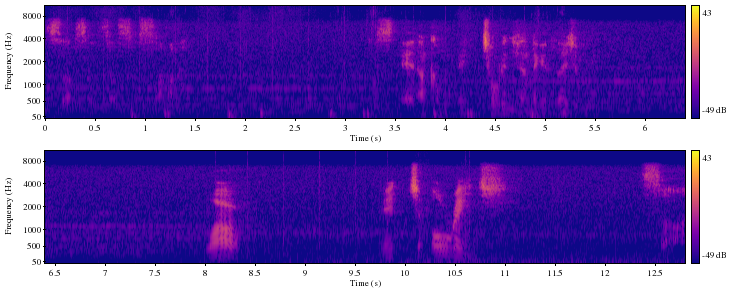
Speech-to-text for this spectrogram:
さあさあさあちゃオレンジなんだけど大丈夫？わお。めっちゃオレンジ。さあ、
